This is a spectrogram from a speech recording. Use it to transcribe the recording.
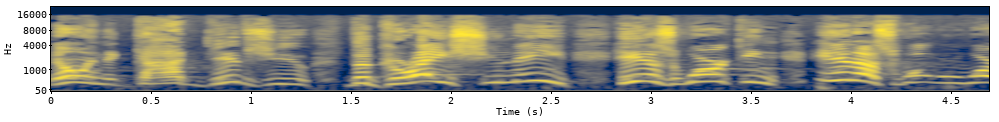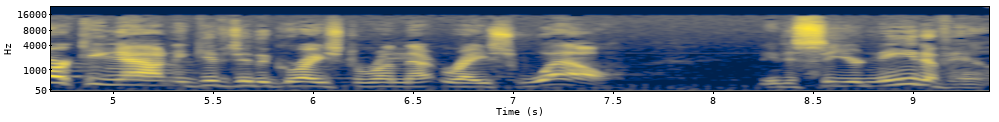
Knowing that God gives you the grace you need. He is working in us what we're working out, and He gives you the grace to run that race well. You need to see your need of Him.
